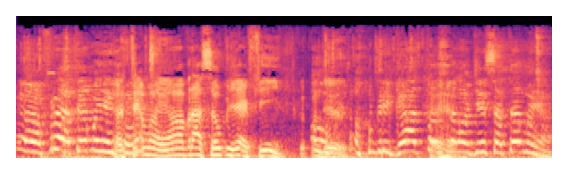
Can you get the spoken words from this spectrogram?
É, Frei, até amanhã então. Até amanhã, um abração pro Jefinho. Fica com Deus. O- Obrigado todos pela audiência, até amanhã.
